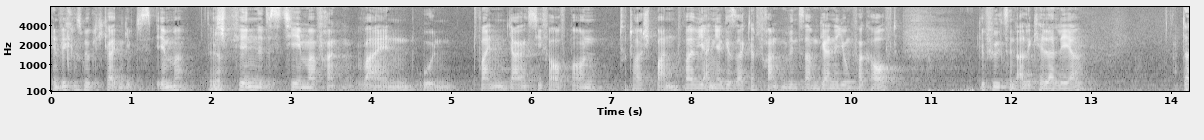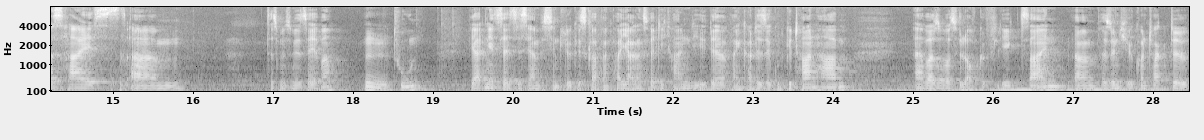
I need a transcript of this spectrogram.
Entwicklungsmöglichkeiten gibt es immer. Ja. Ich finde das Thema Frankenwein und Weinjahrgangstiefe aufbauen total spannend, weil wie Anja gesagt hat, Frankenwinzer haben gerne jung verkauft. Gefühlt sind alle Keller leer. Das heißt, ähm, das müssen wir selber mhm. tun. Wir hatten jetzt letztes Jahr ein bisschen Glück. Es gab ein paar Jahrgangsvertikalen, die der Weinkarte sehr gut getan haben. Aber sowas will auch gepflegt sein. Ähm, persönliche Kontakte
